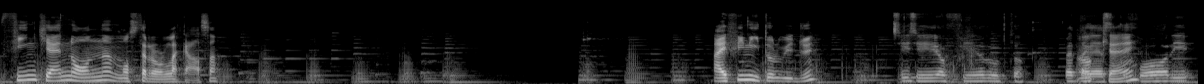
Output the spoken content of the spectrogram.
Finché non mostrerò la casa. Hai finito, Luigi? Sì, sì, ho finito tutto. Aspetta Ok. che esco fuori.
